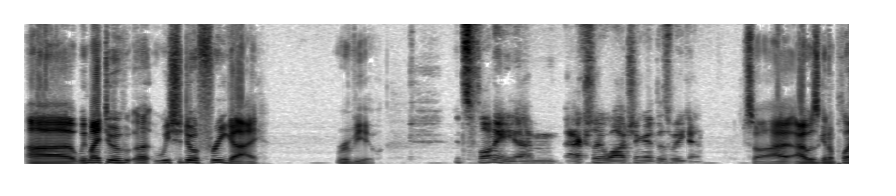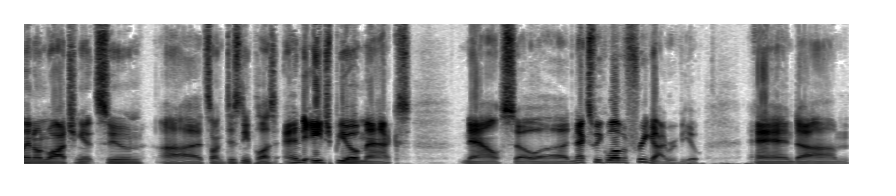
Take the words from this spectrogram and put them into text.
Uh, we might do. Uh, we should do a free guy review. It's funny. I'm actually watching it this weekend. So I, I was gonna plan on watching it soon. Uh, it's on Disney Plus and HBO Max now. So uh, next week we'll have a free guy review, and um,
